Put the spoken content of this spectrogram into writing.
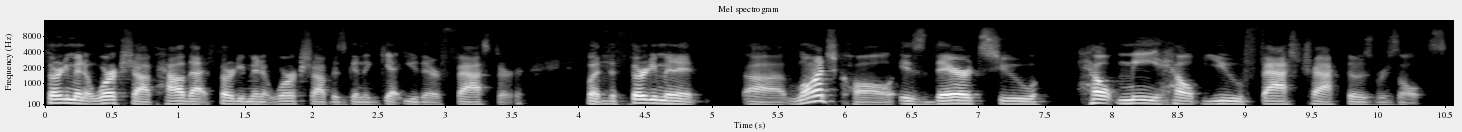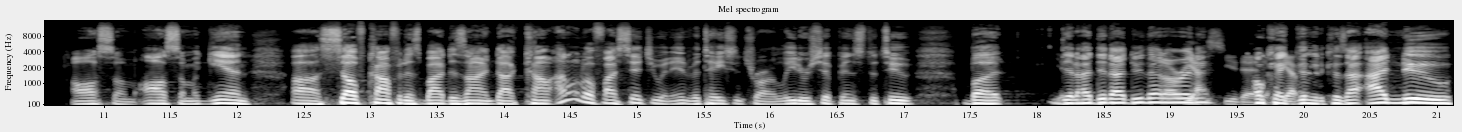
30 minute workshop how that 30 minute workshop is going to get you there faster but mm-hmm. the 30 minute uh, launch call is there to help me help you fast track those results Awesome. Awesome. Again, uh, selfconfidencebydesign.com. I don't know if I sent you an invitation to our Leadership Institute, but did I did I do that already? Yes, you did. Okay, yep. good. Because I, I, knew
